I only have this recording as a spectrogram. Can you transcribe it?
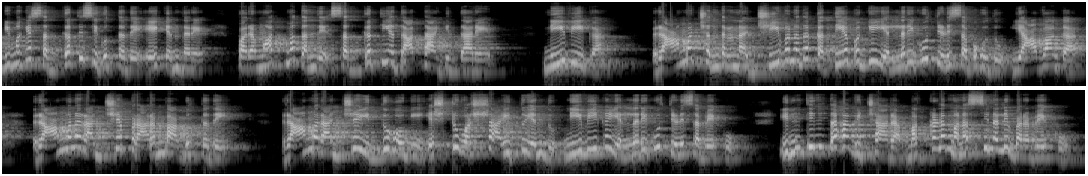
ನಿಮಗೆ ಸದ್ಗತಿ ಸಿಗುತ್ತದೆ. ಏಕೆಂದರೆ ಪರಮಾತ್ಮ ತಂದೆ ಸದ್ಗತಿಯ ದಾತ ಆಗಿದ್ದಾರೆ. ನೀವೀಗ ರಾಮಚಂದ್ರನ ಜೀವನದ ಕಥೆಯ ಬಗ್ಗೆ ಎಲ್ಲರಿಗೂ ತಿಳಿಸಬಹುದು. ಯಾವಾಗ ರಾಮನ ರಾಜ್ಯ ಪ್ರಾರಂಭ ಆಗುತ್ತದೆ. ರಾಮ ರಾಜ್ಯ ಇದ್ದು ಹೋಗಿ ಎಷ್ಟು ವರ್ಷ ಆಯಿತು ಎಂದು ನೀವೀಗ ಎಲ್ಲರಿಗೂ ತಿಳಿಸಬೇಕು. ಇಂತಿಂತಹ ವಿಚಾರ ಮಕ್ಕಳ ಮನಸ್ಸಿನಲ್ಲಿ ಬರಬೇಕು.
